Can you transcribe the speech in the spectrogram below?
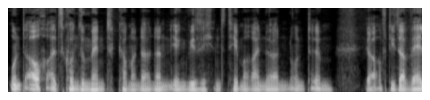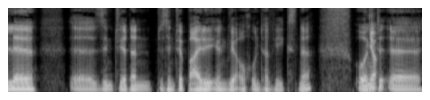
und auch als Konsument kann man da dann irgendwie sich ins Thema reinnörden und ähm, ja, auf dieser Welle äh, sind wir dann, sind wir beide irgendwie auch unterwegs, ne? Und Ja. äh,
